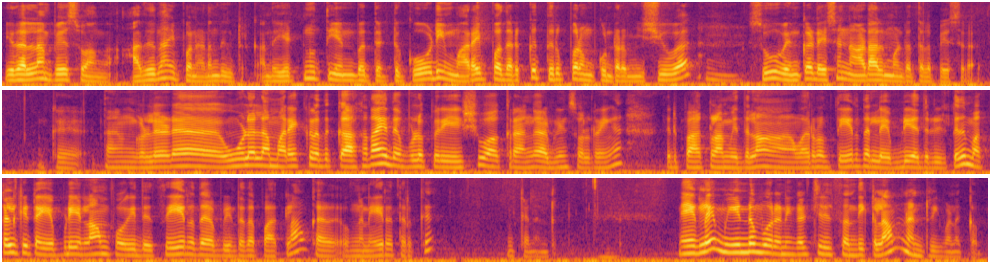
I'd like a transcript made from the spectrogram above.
இதெல்லாம் பேசுவாங்க. அதுதான் இப்போ நடந்துகிட்டு இருக்கு. அந்த எட்நூற்றி எண்பத்தெட்டு கோடி மறைப்பதற்கு திருப்பரங்குன்றம் இஷ்யூவை சு வெங்கடேசன் நாடாளுமன்றத்தில் பேசுகிறார் ஓகே. தங்களோட ஊழலை மறைக்கிறதுக்காக தான் இதை இவ்வளோ பெரிய இஷ்யூ ஆக்குறாங்க அப்படின்னு சொல்கிறீங்க சரி பார்க்கலாம். இதெல்லாம் வரும். தேர்தலில் எப்படி அது இருக்குது மக்கள்கிட்ட எப்படி எல்லாம் போய் இது சேருது அப்படின்றத பார்க்கலாம். க உங்கள் நேரத்திற்கு மிக்க நன்றி. நேரில் மீண்டும் ஒரு நிகழ்ச்சியில் சந்திக்கலாம். நன்றி வணக்கம்.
